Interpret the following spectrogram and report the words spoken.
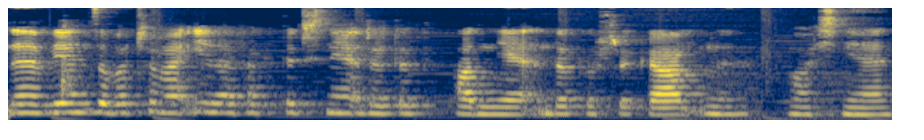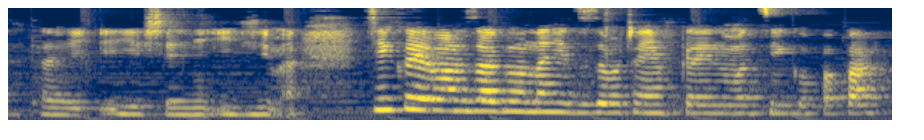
e, więc zobaczymy, ile faktycznie rzeczy wpadnie do koszyka m, właśnie tej jesieni i zimy. Dziękuję Wam za oglądanie. Do zobaczenia w kolejnym odcinku. Pa, pa!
